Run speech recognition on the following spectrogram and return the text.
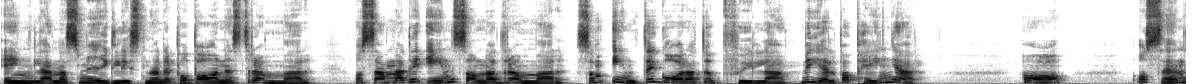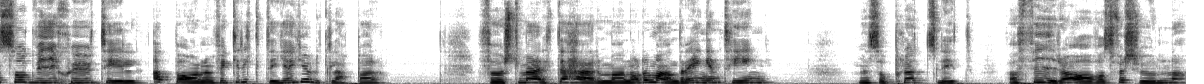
Änglarna smyglyssnade på barnens drömmar och samlade in sådana drömmar som inte går att uppfylla med hjälp av pengar. Ja, och sen såg vi sju till att barnen fick riktiga julklappar. Först märkte Herman och de andra ingenting. Men så plötsligt var fyra av oss försvunna.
